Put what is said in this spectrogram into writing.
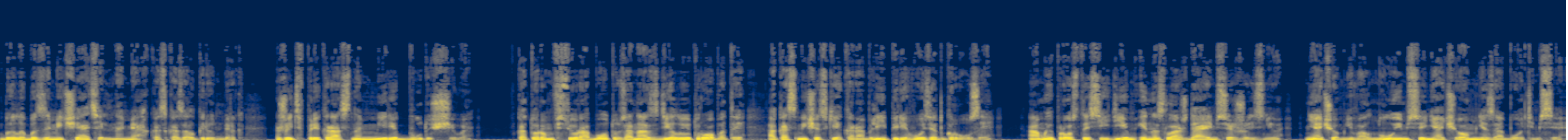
«Было бы замечательно, — мягко сказал Грюнберг, — жить в прекрасном мире будущего в котором всю работу за нас делают роботы, а космические корабли перевозят грузы. А мы просто сидим и наслаждаемся жизнью, ни о чем не волнуемся, ни о чем не заботимся,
